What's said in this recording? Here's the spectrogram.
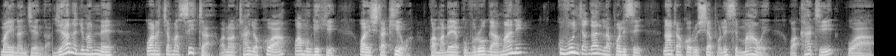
Maina Njenga. Jana Jumanne, wanachama sita wanaotajwa kuwa wa Mungiki walishtakiwa kwa madai ya kuvuruga amani, kuvunja gari la polisi na hata kuwarushia polisi mawe wakati wa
